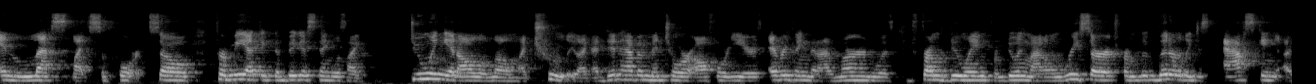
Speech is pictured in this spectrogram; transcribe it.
and less like support. So for me i think the biggest thing was like doing it all alone, like truly. Like I didn't have a mentor all four years. Everything that I learned was from doing, from doing my own research, from literally just asking a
